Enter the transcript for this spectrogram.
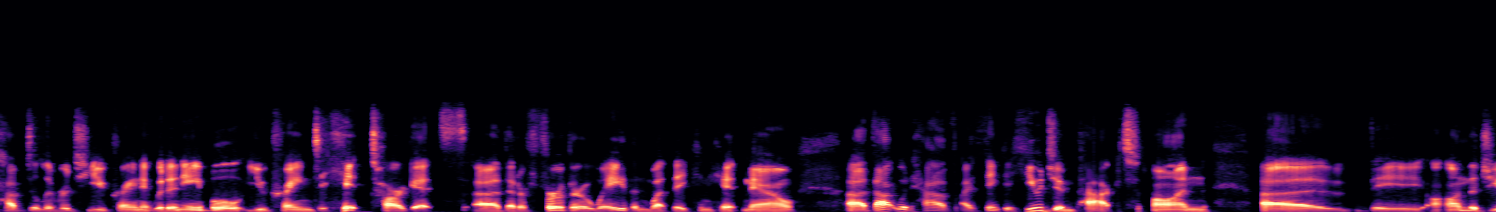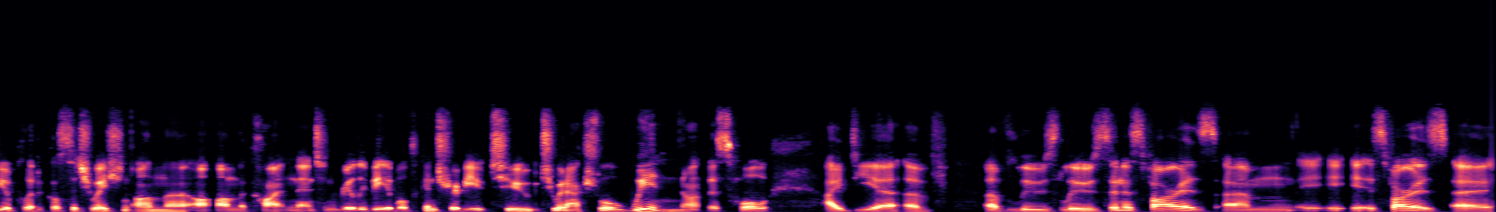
have delivered to Ukraine. It would enable Ukraine to hit targets that are further away than what they can hit now. that would have, I think, a huge impact on uh, the on the geopolitical situation on the on the continent and really be able to contribute to to an actual win, not this whole idea of of lose lose. And as far as um, as far as uh,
